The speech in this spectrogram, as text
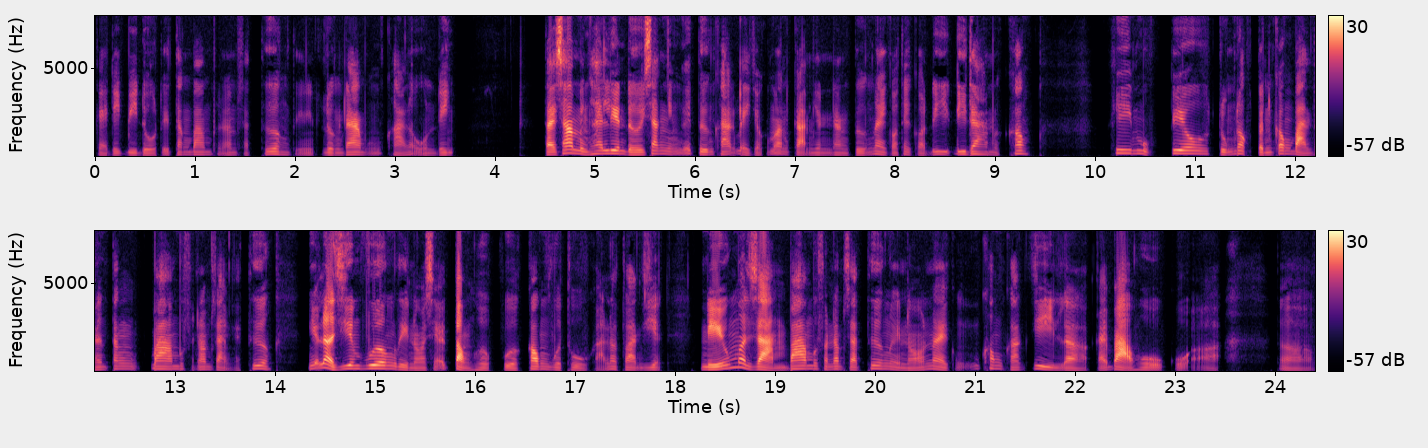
kẻ địch bị đốt thì tăng 30% sát thương thì lượng đam cũng khá là ổn định. Tại sao mình hay liên đới sang những cái tướng khác để cho các bạn cảm nhận rằng tướng này có thể có đi đi đam được không? Khi mục tiêu trúng độc tấn công bản thân tăng 30% giảm sát thương, nghĩa là Diêm Vương thì nó sẽ tổng hợp vừa công vừa thủ khá là toàn diện. Nếu mà giảm 30% sát thương này nó này cũng không khác gì là cái bảo hộ của uh,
